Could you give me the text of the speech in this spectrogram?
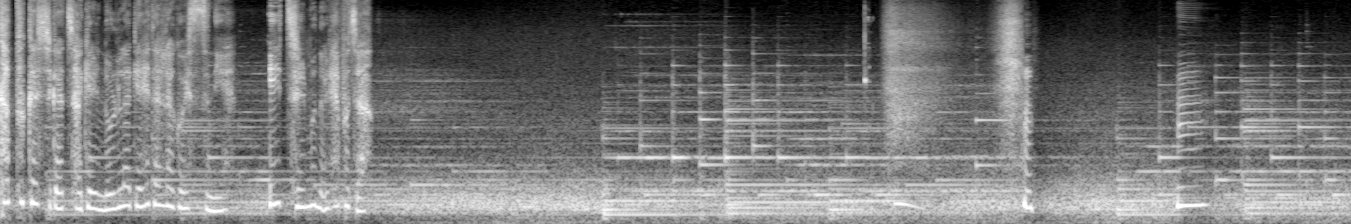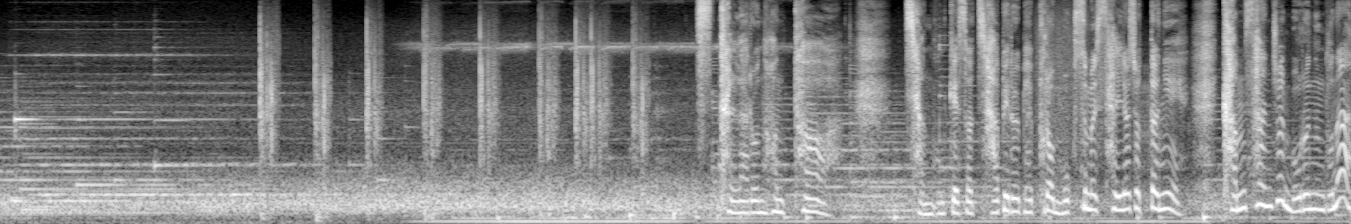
카프카 씨가 자기를 놀라게 해달라고 했으니 이 질문을 해보자. 음, 스텔라론 헌터, 장군께서 자비를 베풀어 목숨을 살려줬더니 감사한 줄 모르는구나.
